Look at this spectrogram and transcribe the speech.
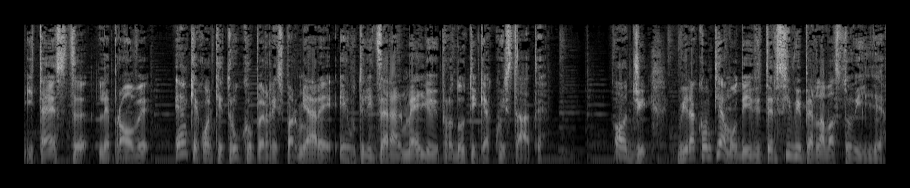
i test, le prove e anche qualche trucco per risparmiare e utilizzare al meglio i prodotti che acquistate. Oggi vi raccontiamo dei detersivi per lavastoviglie.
